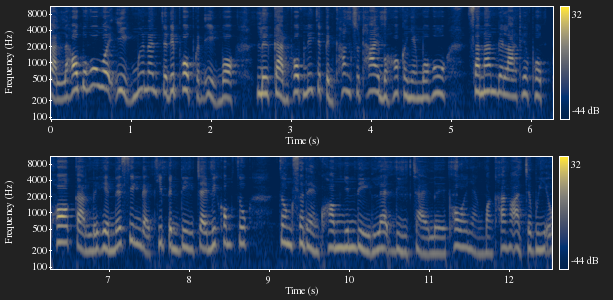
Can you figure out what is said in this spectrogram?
กัน แล้วเฮาบ่ฮู้ว่าอีกมื้อนั้นจะได้พบกันอีกบ่หรือการพบนี้จะเป็นครั้งสุดท้ายบ่เฮาก็ยังบ่ฮู้ฉะนั้นเวลาที่พบพ่อกัน หรือเห็นได้สิ่งใดที่เป็นดีใจมีความสุข จงแสดงความยินดีและดีใจเลยเพราะว่าอย่างบางครั้งเขาอาจจะมีโอ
